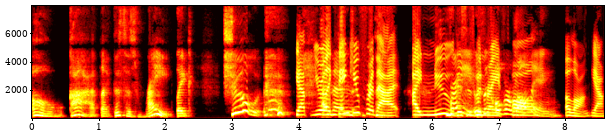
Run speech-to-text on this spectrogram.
oh God, like this is right. Like, shoot. Yep. You're like, thank you for that. I knew right. this has been like right all overwhelming. along. Yeah.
